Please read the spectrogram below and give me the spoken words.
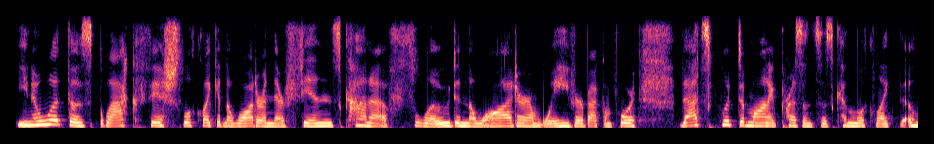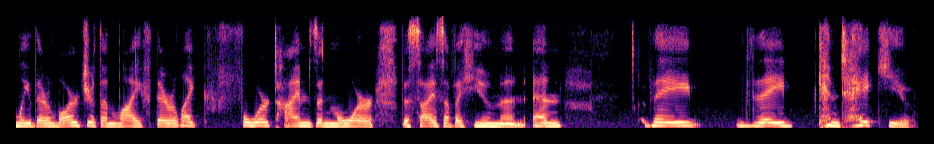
You know what those black fish look like in the water and their fins kind of float in the water and waver back and forth? That's what demonic presences can look like, only they're larger than life. They're like four times and more the size of a human. And they they can take you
